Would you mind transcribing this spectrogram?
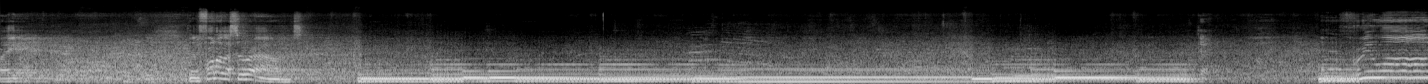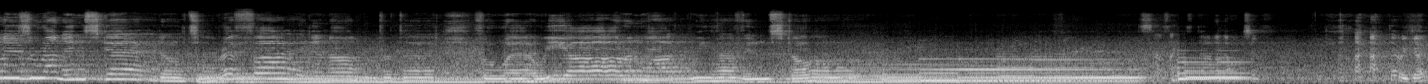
Then follow us around. Okay. Everyone is running scared, all terrified and unprepared for where we are and what we have in store. Sounds like it's down an octave. there we go.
